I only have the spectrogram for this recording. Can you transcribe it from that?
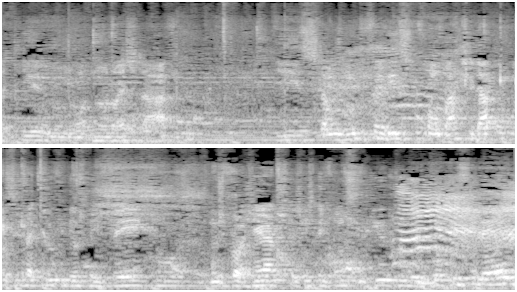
Aqui no Noroeste da África. E estamos muito felizes por compartilhar com vocês aquilo que Deus tem feito, nos projetos que a gente tem conseguido, do privilégio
